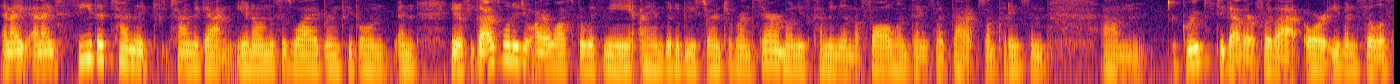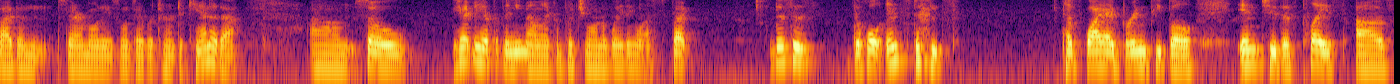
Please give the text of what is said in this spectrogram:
and I and I see this time and time again, you know, and this is why I bring people in. And you know, if you guys want to do ayahuasca with me, I am going to be starting to run ceremonies coming in the fall and things like that. So I'm putting some um, groups together for that, or even psilocybin ceremonies once I return to Canada. Um, so hit me up with an email and I can put you on a waiting list. But this is the whole instance of why I bring people into this place of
